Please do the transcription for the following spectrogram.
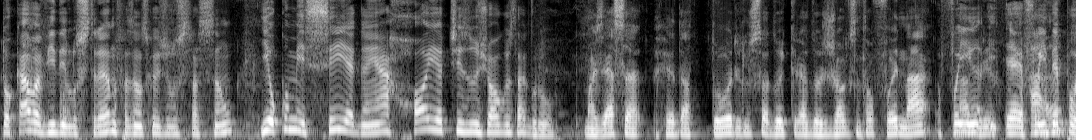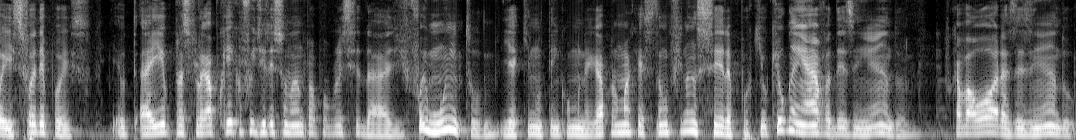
tocava a vida ilustrando, fazendo as coisas de ilustração, e eu comecei a ganhar royalties dos jogos da Grow. Mas essa redator, ilustrador e criador de jogos, então foi na. Foi, na é, foi Ah, depois, foi depois. Eu, aí, pra explicar por que que eu fui direcionando pra publicidade. Foi muito, e aqui não tem como negar, por uma questão financeira, porque o que eu ganhava desenhando, ficava horas desenhando,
